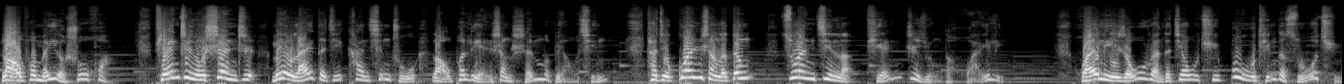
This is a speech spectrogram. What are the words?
老婆没有说话。田志勇甚至没有来得及看清楚老婆脸上什么表情，他就关上了灯，钻进了田志勇的怀里。怀里柔软的娇躯不停地索取，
